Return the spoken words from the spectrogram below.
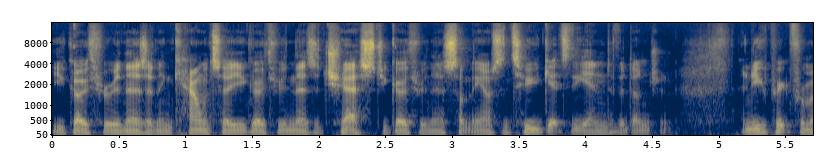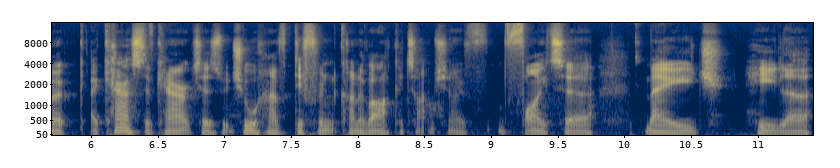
you go through and there's an encounter you go through and there's a chest you go through and there's something else until you get to the end of a dungeon and you can pick from a, a cast of characters which all have different kind of archetypes you know fighter mage healer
